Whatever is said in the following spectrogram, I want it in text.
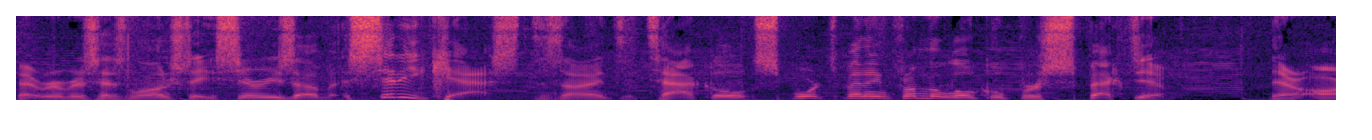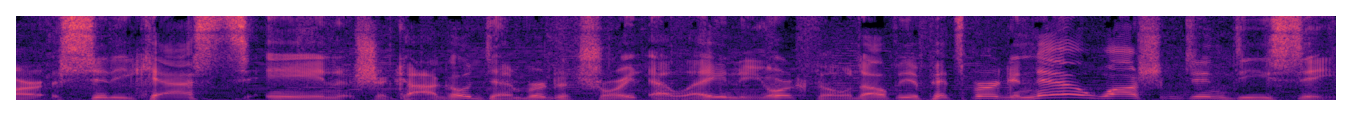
BetRivers has launched a series of CityCasts designed to tackle sports betting from the local perspective. There are CityCasts in Chicago, Denver, Detroit, LA, New York, Philadelphia, Pittsburgh, and now Washington, D.C.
